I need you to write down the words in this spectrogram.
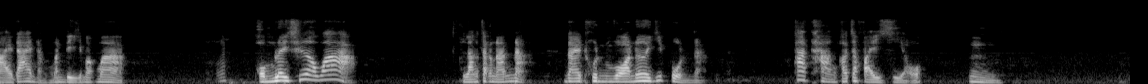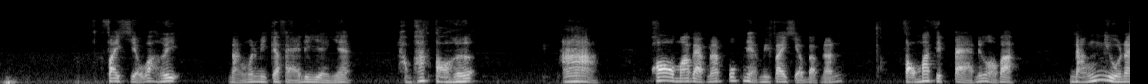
รายได้หนังมันดีมากๆ ผมเลยเชื่อว่า หลังจากนั้นน่ะ นายทุนวอร์เนอร์ญี่ปุ่นน่ะท่าทางเขาจะไฟเขียว อืม ไฟเขียวว่าเฮ้ย หนังมันมีกระแสดีอย่างเงี้ยทำภาคต่อเถอะ อ่า พอออกมาแบบนั้นปุ๊บเนี่ยมีไฟเขียวแบบนั้น2018นึกออกป่ะหนังอยู่ใน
